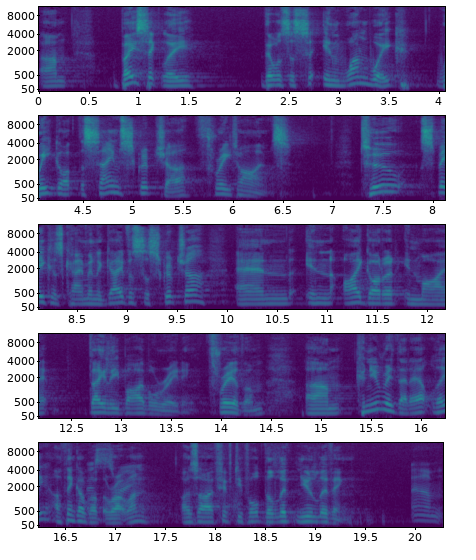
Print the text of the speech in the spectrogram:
Um, basically, there was a, in one week, we got the same scripture three times. Two speakers came in and gave us the scripture, and in, I got it in my daily Bible reading, three of them. Um, can you read that out, Lee? I think I've got the right one. Isaiah 54, the New Living. Um,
